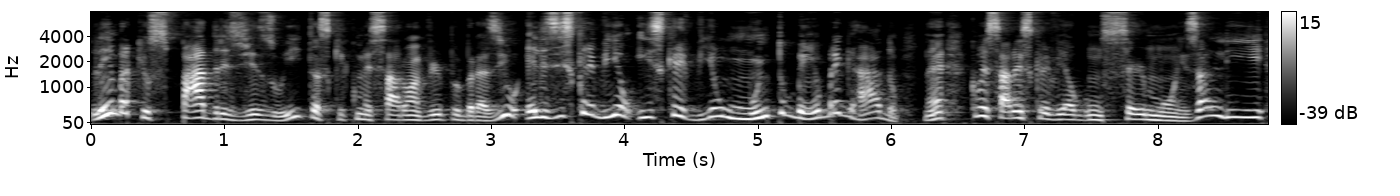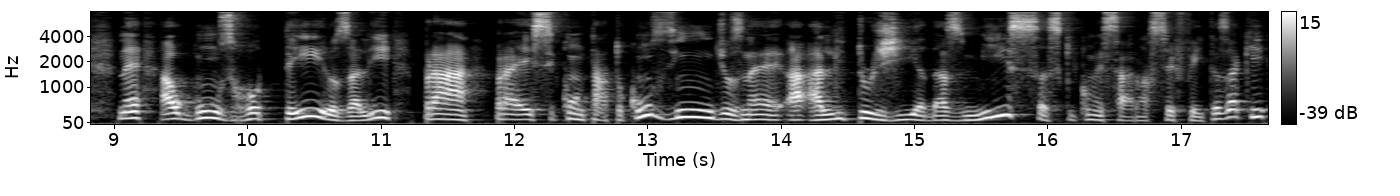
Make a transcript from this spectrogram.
Lembra que os padres jesuítas que começaram a vir para o Brasil, eles escreviam e escreviam muito bem, obrigado, né? Começaram a escrever alguns sermões ali, né? Alguns roteiros ali para esse contato com os índios, né? A, a liturgia das missas que começaram a ser feitas aqui.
